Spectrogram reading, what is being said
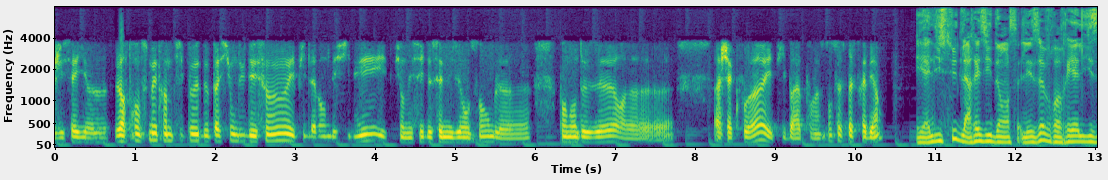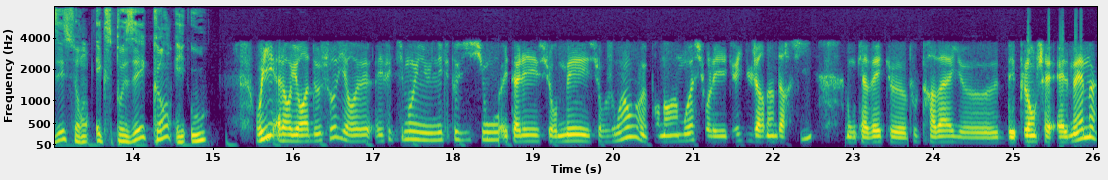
j'essaye de leur transmettre un petit peu de passion du dessin et puis de la bande dessinée. Et puis on essaye de s'amuser ensemble pendant deux heures à chaque fois. Et puis bah pour l'instant ça se passe très bien. Et à l'issue de la résidence, les œuvres réalisées seront exposées quand et où? Oui, alors il y aura deux choses. Il y aura effectivement une exposition étalée sur mai et sur juin pendant un mois sur les grilles du jardin d'Arcy, donc avec euh, tout le travail euh, des planches elles-mêmes,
